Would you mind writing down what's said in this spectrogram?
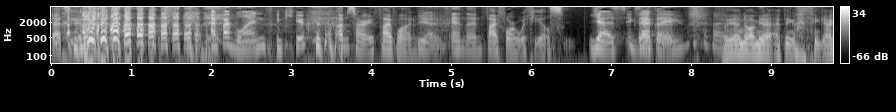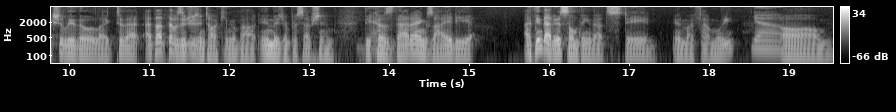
That's you. I'm five one. Thank you. I'm sorry, five one. Yes. And then five four with heels. Yes, exactly. But yeah, no, I mean, I I think I think actually though, like to that, I thought that was interesting talking about image and perception because that anxiety, I think that is something that stayed in my family. Yeah. Um,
